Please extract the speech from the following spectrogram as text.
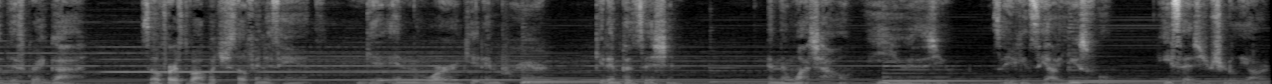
of this great God. So, first of all, put yourself in His hands. Get in the Word, get in prayer, get in position, and then watch how He uses you so you can see how useful He says you truly are.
